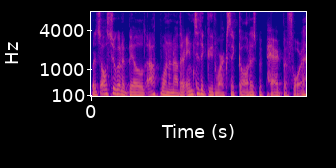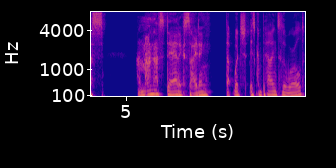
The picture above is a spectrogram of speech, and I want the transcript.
but it's also going to build up one another into the good works that God has prepared before us. And man, that's dead exciting that which is compelling to the world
